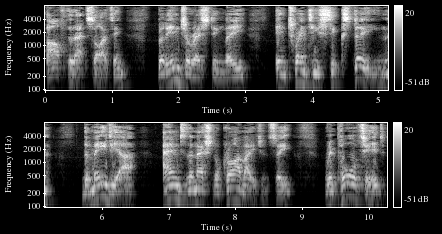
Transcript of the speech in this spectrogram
after that sighting. But interestingly, in 2016, the media and the National Crime Agency reported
